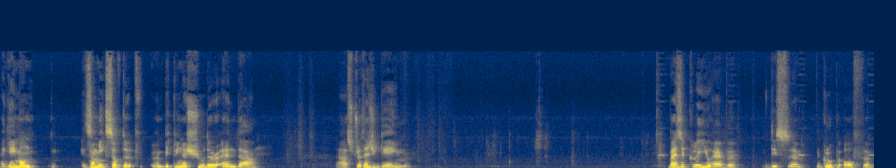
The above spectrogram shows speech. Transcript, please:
A game on. It's a mix of the between a shooter and uh, a strategic game. Basically, you have uh, this. Um, group of um,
